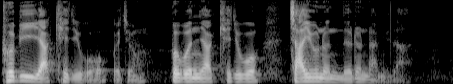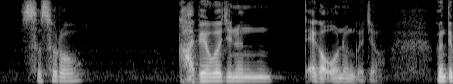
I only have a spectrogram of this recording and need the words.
법이 약해지고, 그죠? 법은 약해지고 자유는 늘어납니다. 스스로 가벼워지는 때가 오는 거죠. 그런데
